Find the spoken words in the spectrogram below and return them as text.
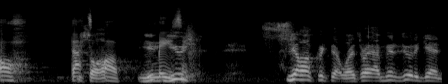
Oh, that's saw, amazing. You, you, see how quick that was, right? I'm going to do it again.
